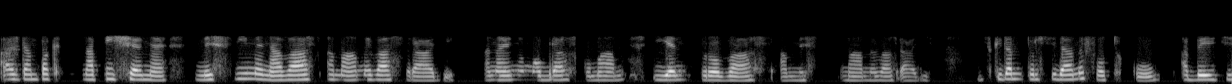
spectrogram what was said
Až tam pak napíšeme, myslíme na vás a máme vás rádi. A na jednom obrázku mám jen pro vás a my máme vás rádi. Vždycky tam prostě dáme fotku aby ti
